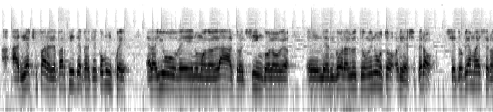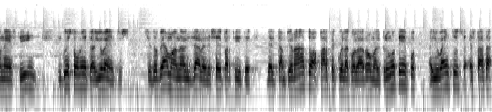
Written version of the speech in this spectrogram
a, a riacciuffare le partite perché comunque è la Juve in un modo o nell'altro, il singolo, eh, il rigore all'ultimo minuto riesce. Però se dobbiamo essere onesti, in, in questo momento la Juventus, se dobbiamo analizzare le sei partite del campionato, a parte quella con la Roma il primo tempo, la Juventus è stata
